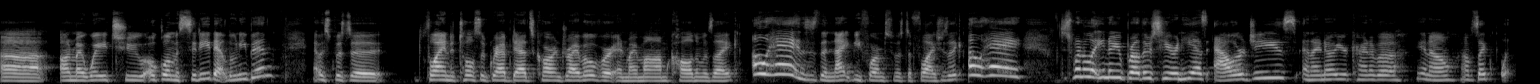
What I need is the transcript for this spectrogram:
uh, on my way to Oklahoma City, that loony bin. I was supposed to fly into Tulsa, grab dad's car, and drive over. And my mom called and was like, "Oh hey, this is the night before I'm supposed to fly." She's like, "Oh hey, just want to let you know your brother's here and he has allergies, and I know you're kind of a, you know." I was like, "What?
